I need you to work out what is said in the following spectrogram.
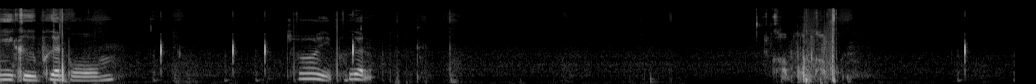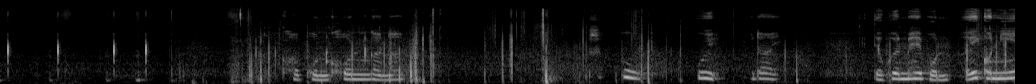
นี่คือเพื่อนผมช่วยเพื่อน ขอบคุณ ขอผลคนก่อนครับปู่อุ้ย ไม่ได้ เดี๋ยวเพื่อนไม่ให้ผล เฮ้ย คนนี้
